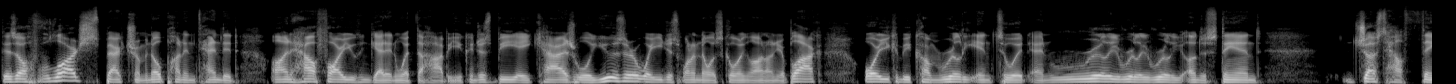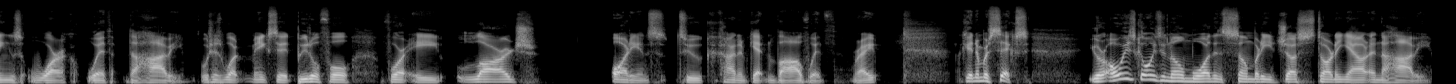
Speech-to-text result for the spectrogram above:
there's a large spectrum, no pun intended, on how far you can get in with the hobby. You can just be a casual user where you just want to know what's going on on your block, or you can become really into it and really, really, really understand just how things work with the hobby, which is what makes it beautiful for a large audience to kind of get involved with, right? Okay, number six, you're always going to know more than somebody just starting out in the hobby.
